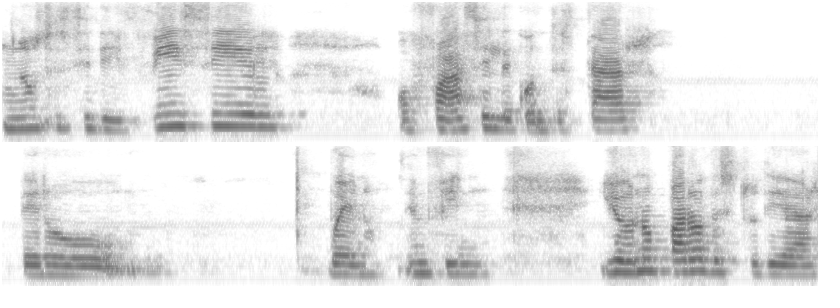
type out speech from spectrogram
no sé si difícil o fácil de contestar, pero bueno, en fin, yo no paro de estudiar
